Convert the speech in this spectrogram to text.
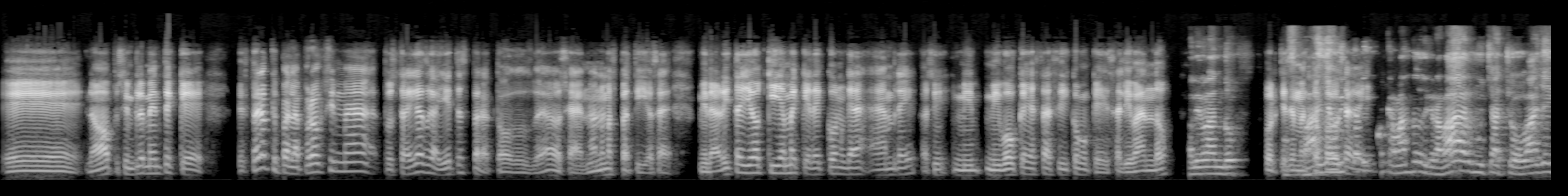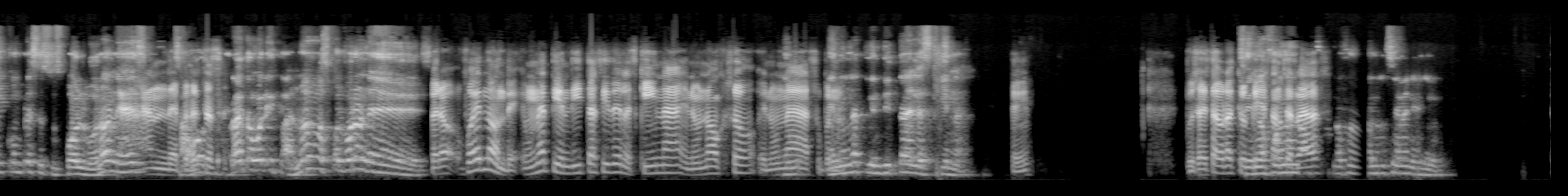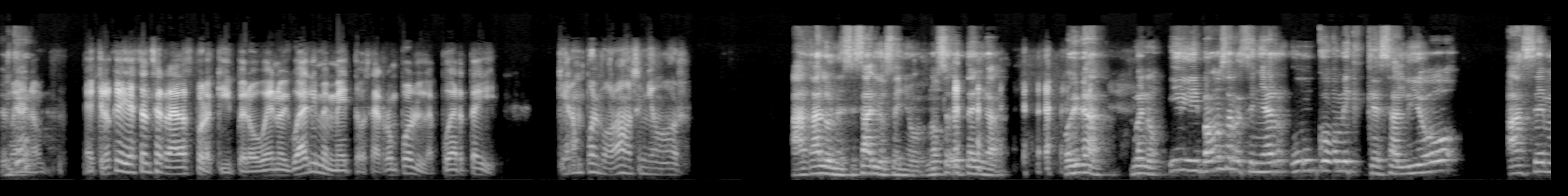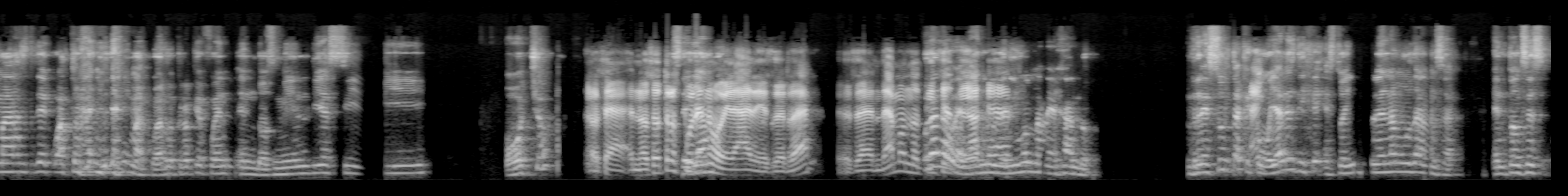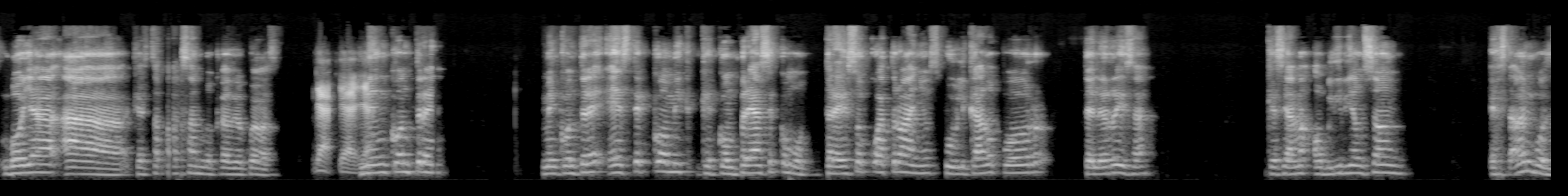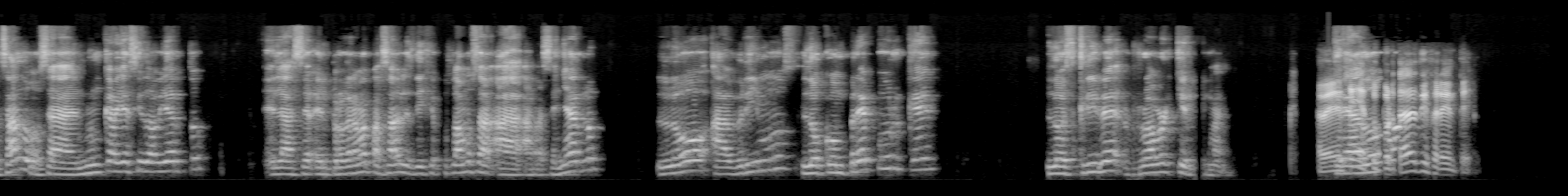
Eh, no, pues simplemente que espero que para la próxima pues traigas galletas para todos, ¿verdad? O sea, no nomás para ti, o sea, mira, ahorita yo aquí ya me quedé con gran hambre, así, mi, mi boca ya está así como que salivando. Salivando. Porque Pues se me vaya, esa acabando de grabar, muchacho, vaya y cómprese sus polvorones. Ande, pero estas- abuelita, nuevos polvorones. Pero fue en dónde? En una tiendita así de la esquina, en un Oxxo, en una en, super... en una tiendita de la esquina. Sí. Pues a esta hora creo Sí, que ya no fue están cerradas. no fue en un 7-Eleven. ¿El qué? Eh, creo que ya están cerradas por aquí, pero bueno, igual y me meto, o sea, rompo la puerta y quiero un polvorón, señor. Haga lo necesario, señor, no se detenga. Oiga, bueno, y vamos a reseñar un cómic que salió hace más de cuatro años, ya ni me acuerdo, creo que fue en, en 2018. O sea, nosotros Se puras llama- novedades, ¿verdad? O sea, andamos Pura noticias novedad, nos venimos manejando. Resulta que, Ay. como ya les dije, estoy en plena mudanza. Entonces voy a, a- ¿Qué está pasando, Claudio Cuevas? Ya, ya, Me ya. encontré, me encontré este cómic que compré hace como tres o cuatro años, publicado por Telerisa, que se llama Oblivion Song. Estaba embolsado, o sea, nunca había sido abierto. El, programa pasado les dije, pues vamos a, a- a reseñarlo. Lo abrimos, lo compré porque lo escribe Robert Kirkman. A ver, enseña, tu portada es diferente.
